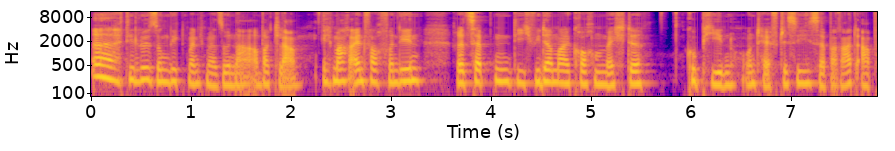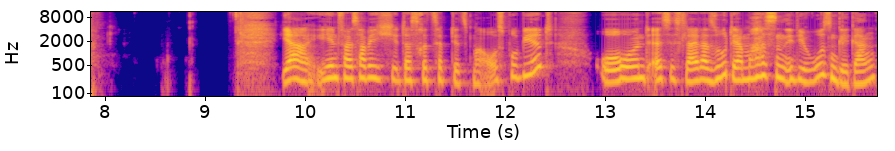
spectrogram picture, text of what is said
äh, die Lösung liegt manchmal so nah. Aber klar, ich mache einfach von den Rezepten, die ich wieder mal kochen möchte, Kopien und hefte sie separat ab. Ja, jedenfalls habe ich das Rezept jetzt mal ausprobiert und es ist leider so dermaßen in die Hosen gegangen,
